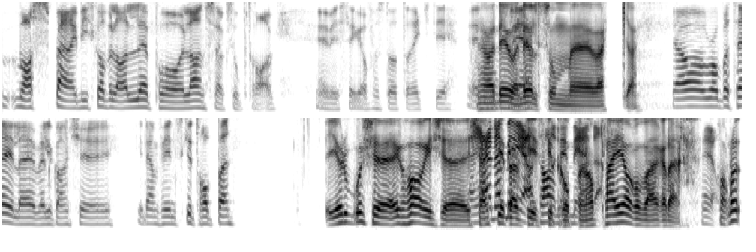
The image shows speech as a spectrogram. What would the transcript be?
Vassberg De skal vel alle på landslagsoppdrag, eh, hvis jeg har forstått det riktig. Ja, det er jo en del som er vekke. Ja, og Robert Taylor er vel kanskje i den finske troppen. Må ikke, jeg har ikke sjekket den finske troppen. Han pleier å være der. Ja. Han har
